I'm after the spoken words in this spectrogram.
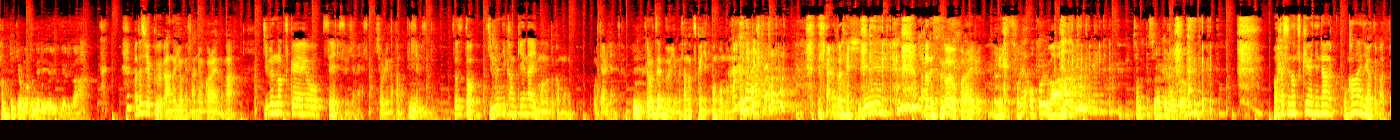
完璧を求めるよりは。私よくあの嫁さんに怒られるのが、自分の机を整理するじゃないですか。書類が溜まってきたりすると。そうすると、自分に関係ないものとかも置いてあるじゃないですか。うんそれを全部嫁さんの机にポンポンポンポンって。あとで、ひでえ。後ですごい怒られるっていう。そりゃ怒るわ。ちゃんと仕分けないと。私の机になんか置かないでよとかって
